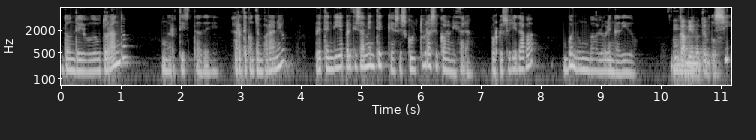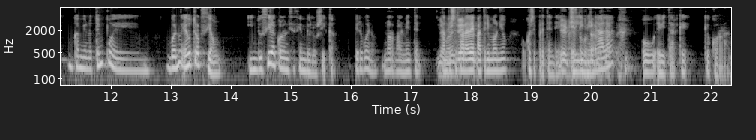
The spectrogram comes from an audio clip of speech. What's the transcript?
donde o doutorando, un artista de arte contemporáneo, pretendía precisamente que as esculturas se colonizaran, porque iso lle daba, bueno, un valor engadido. Un cambio no tempo. Sí, un cambio no tempo é, bueno, é outra opción, inducir a colonización biolóxica. Pero bueno, normalmente, normalmente cando se fala de patrimonio, o que se pretende é eliminala ou evitar que, que ocorra.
